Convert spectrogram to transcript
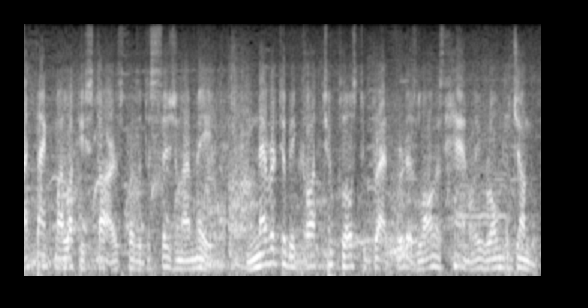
I thank my lucky stars for the decision I made, never to be caught too close to Bradford as long as Hanley roamed the jungle. The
